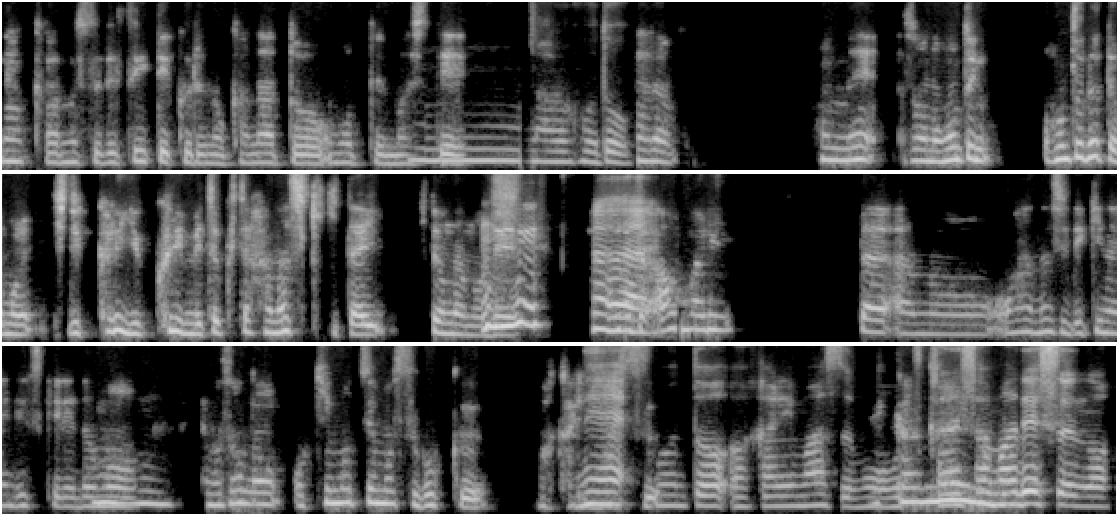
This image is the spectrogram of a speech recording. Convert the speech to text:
なんか結びついてくるのかなと思ってまして、うんなるほど。ただ、ほんね、その本当に、本当だってもうしっかりゆっくりめちゃくちゃ話聞きたい人なので、なんかはあんまり、だあの、お話できないんですけれい。ども、うんうんでもそのお気持ちもすごくわかりまね、す。本当わかります。もうお疲れ様ですの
